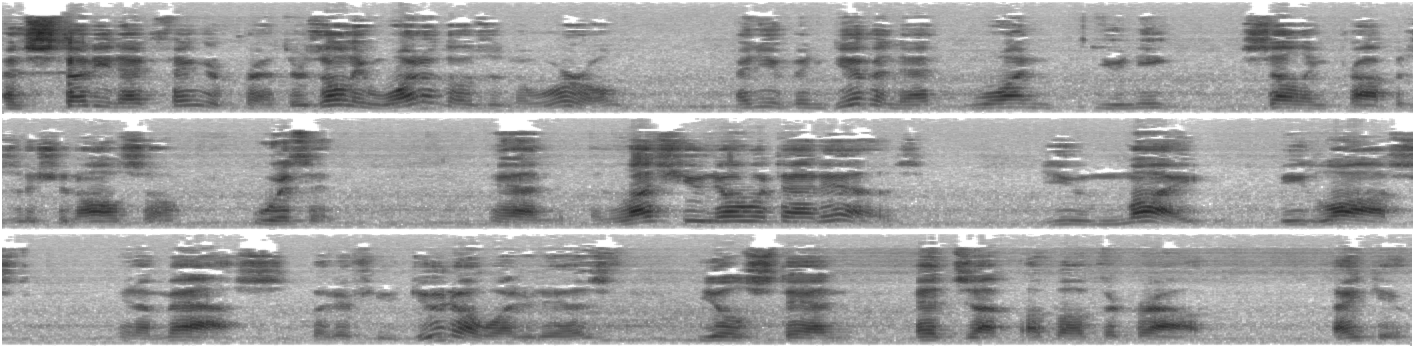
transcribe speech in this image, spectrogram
and study that fingerprint. There's only one of those in the world, and you've been given that one unique selling proposition also with it. And unless you know what that is, you might be lost in a mass. But if you do know what it is, you'll stand heads up above the crowd. Thank you.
